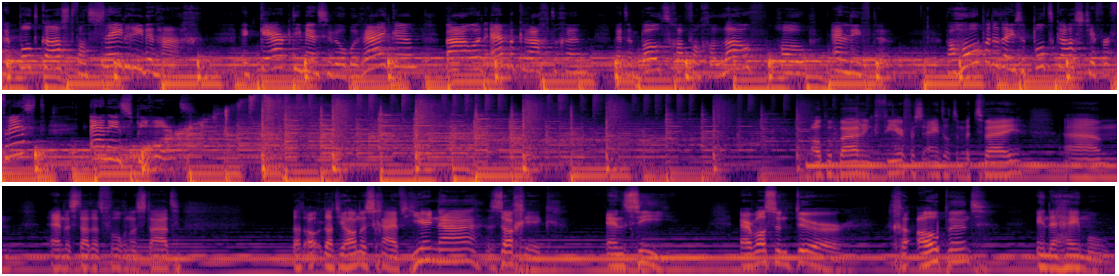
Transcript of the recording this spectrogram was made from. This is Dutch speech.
bij de podcast van C3 Den Haag. Een kerk die mensen wil bereiken, bouwen en bekrachtigen met een boodschap van geloof, hoop en liefde. We hopen dat deze podcast je verfrist en inspireert. Openbaring 4, vers 1 tot en met 2. Ehm, en er staat het volgende: staat dat, dat Johannes schrijft: Hierna zag ik en zie, er was een deur geopend in de hemel.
